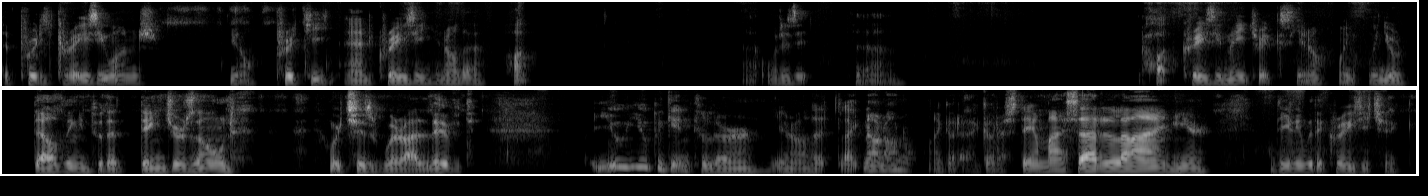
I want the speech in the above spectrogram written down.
the pretty crazy ones. You know, pretty and crazy. You know, the hot. Uh, what is it? The hot crazy matrix. You know, when when you're delving into that danger zone, which is where I lived. you you begin to learn, you know, that like no no no, I gotta I gotta stay on my side of the line here, dealing with a crazy chick.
